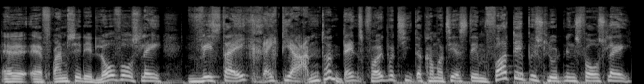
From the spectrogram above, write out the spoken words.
at, at fremsætte et lovforslag, hvis der ikke rigtig er andre end Dansk Folkeparti, der kommer til at stemme for det beslutningsforslag?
